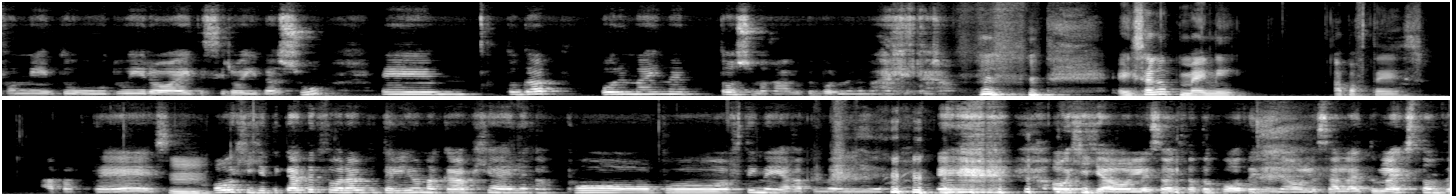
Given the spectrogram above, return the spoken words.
φωνή του, του ήρωα ή της ηρωίδας σου, ε, το gap μπορεί να είναι τόσο μεγάλο, δεν μπορεί να είναι μεγαλύτερο. Έχεις αγαπημένη από αυτές; Από αυτές. Όχι, γιατί κάθε φορά που τελείωνα κάποια έλεγα πω, πω, αυτή είναι η αγαπημένη μου. ε, όχι για όλες, όχι θα το πω, δεν είναι όλες, αλλά τουλάχιστον 10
